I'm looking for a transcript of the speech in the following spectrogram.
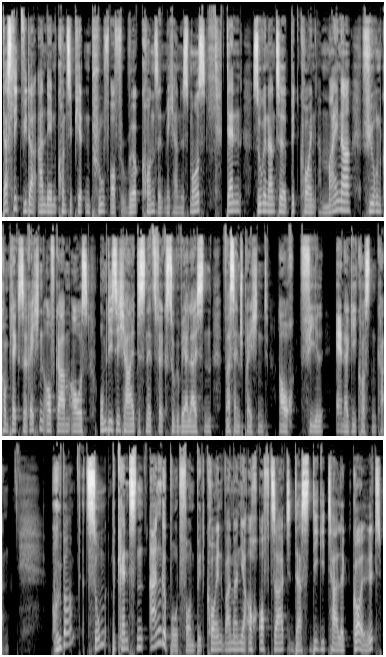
Das liegt wieder an dem konzipierten Proof of Work Consent Mechanismus, denn sogenannte Bitcoin Miner führen komplexe Rechenaufgaben aus, um die Sicherheit des Netzwerks zu gewährleisten, was entsprechend auch viel Energie kosten kann. Rüber zum begrenzten Angebot von Bitcoin, weil man ja auch oft sagt, das digitale Gold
